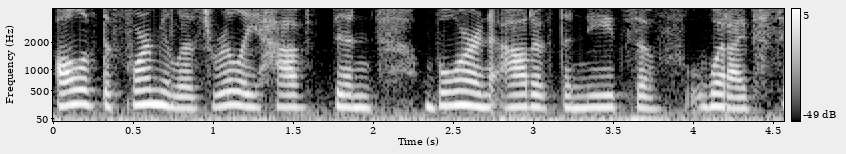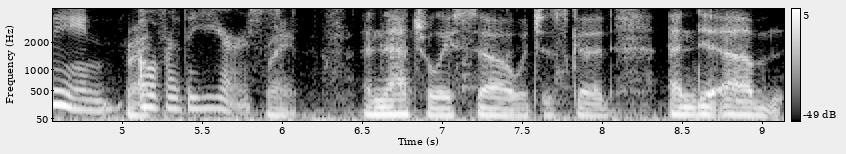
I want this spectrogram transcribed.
all of the formulas really have been born out of the needs of what I've seen right. over the years. Right and naturally so, which is good. And um,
